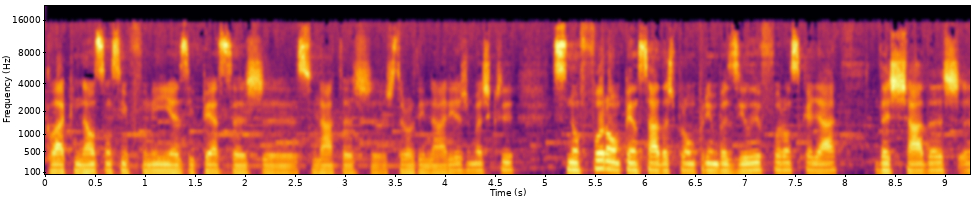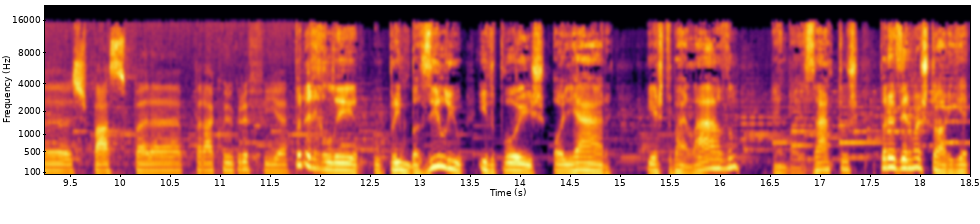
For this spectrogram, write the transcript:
claro que não, são sinfonias e peças, uh, sonatas extraordinárias, mas que se não foram pensadas para um primo Basílio, foram se calhar deixadas uh, espaço para, para a coreografia. Para reler o Primo Basílio e depois olhar este bailado em dois atos para ver uma história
